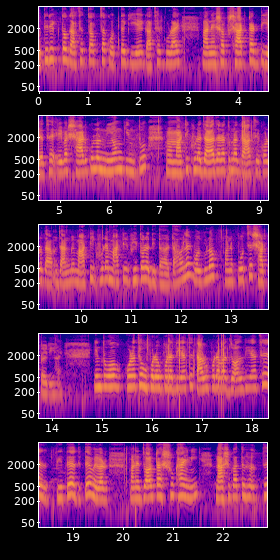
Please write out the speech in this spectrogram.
অতিরিক্ত গাছের চর্চা করতে গিয়ে গাছের গোড়ায় মানে সব সার টার দিয়েছে। এবার সারগুলোর নিয়ম কিন্তু মাটি খুঁড়ে যারা যারা তোমরা গাছ এ করো জানবে, মাটি ঘুরে মাটির ভিতরে দিতে হয়। তাহলে ওইগুলো মানে পচে সার তৈরি হয়। কিন্তু ও করেছে, উপরে উপরে দিয়েছে, তার উপরে আবার জল দিয়েছে, দিতে দিতে এবার মানে জলটা শুকায়নি, না শুকাতে হতে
